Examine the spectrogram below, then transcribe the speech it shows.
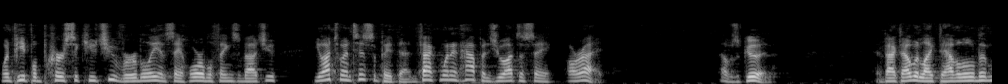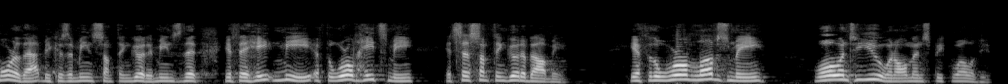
When people persecute you verbally and say horrible things about you, you ought to anticipate that. In fact, when it happens, you ought to say, all right, that was good. In fact, I would like to have a little bit more of that because it means something good. It means that if they hate me, if the world hates me, it says something good about me. If the world loves me, woe unto you when all men speak well of you.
